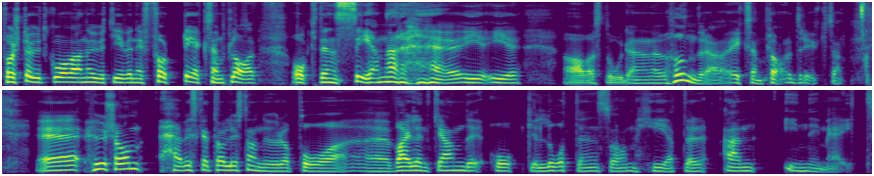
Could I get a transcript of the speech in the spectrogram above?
Första utgåvan är utgiven i 40 exemplar och den senare i, i ja, vad stod den? 100 exemplar drygt. Eh, hur som, här vi ska ta och lyssna nu då på eh, Violent Gandhi och låten som heter Uninimate.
